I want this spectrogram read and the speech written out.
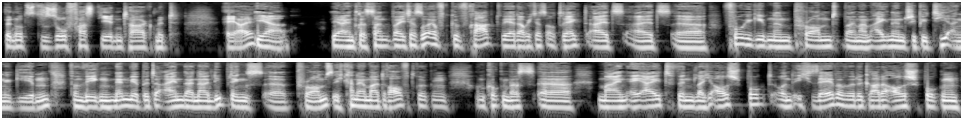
benutzt du so fast jeden Tag mit AI? Ja, Ja, interessant, weil ich das so oft gefragt werde, habe ich das auch direkt als, als äh, vorgegebenen Prompt bei meinem eigenen GPT angegeben. Von wegen, nenn mir bitte einen deiner Lieblingsprompts. Äh, ich kann ja mal draufdrücken und gucken, was äh, mein AI-Twin gleich ausspuckt. Und ich selber würde gerade ausspucken,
